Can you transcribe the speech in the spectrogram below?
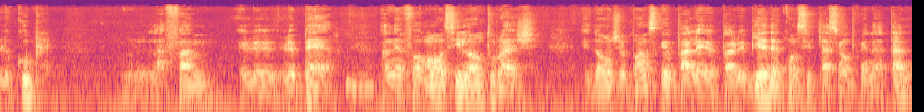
le couple, la femme et le, père, mhm. en informant aussi l'entourage. Et donc, je pense que par, par le biais des consultations prénatales,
